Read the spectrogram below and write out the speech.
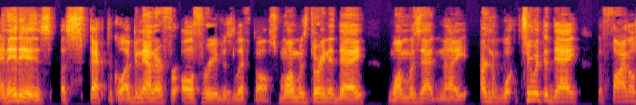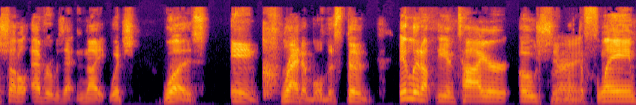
and it is a spectacle. I've been down there for all three of his liftoffs. One was during the day, one was at night, or two at the day. The final shuttle ever was at night, which was incredible. This the it lit up the entire ocean Right. with the flame.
